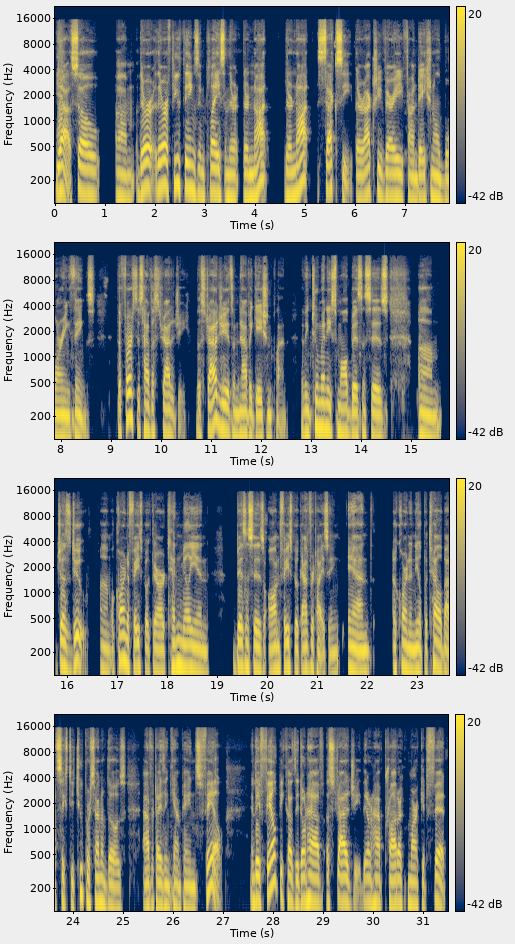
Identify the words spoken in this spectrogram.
Yeah. So um, there, are, there are a few things in place, and they're they're not they're not sexy. They're actually very foundational, boring things. The first is have a strategy. The strategy is a navigation plan. I think too many small businesses um, just do. Um, according to Facebook, there are 10 million businesses on Facebook advertising. And according to Neil Patel, about 62% of those advertising campaigns fail. And they fail because they don't have a strategy, they don't have product market fit.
